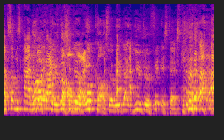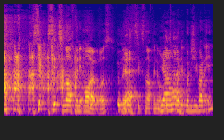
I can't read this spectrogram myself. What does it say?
had someone's hand in my back the we should whole do a way. podcast where we like, you do a fitness test. six, six and a half minute mile it was. Yeah. Six and a half minute. Yeah, I what, did- what did you run it in?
